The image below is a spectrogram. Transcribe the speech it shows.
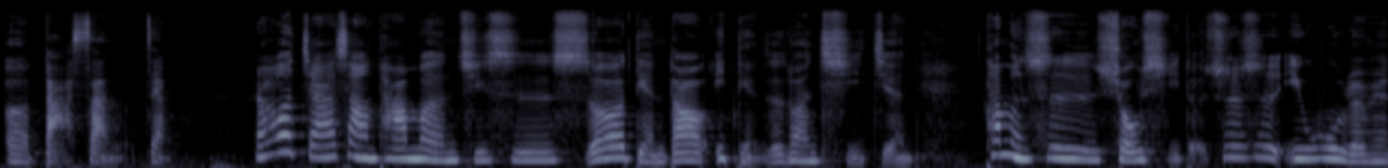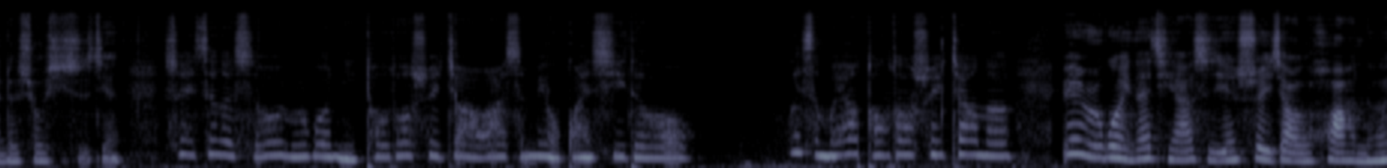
呃打散了，这样。然后加上他们其实十二点到一点这段期间，他们是休息的，就是医护人员的休息时间。所以这个时候，如果你偷偷睡觉的话是没有关系的哦。为什么要偷偷睡觉呢？因为如果你在其他时间睡觉的话呢，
